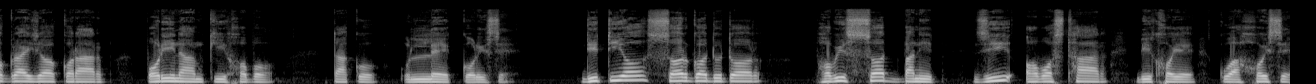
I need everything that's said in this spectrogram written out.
অগ্ৰাহ্য কৰাৰ পৰিণাম কি হ'ব তাকো উল্লেখ কৰিছে। দ্বিতীয় স্বৰ্গদূতৰ ভৱিষ্যতবাণীত যি অৱস্থাৰ বিষয়ে কোৱা হৈছে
